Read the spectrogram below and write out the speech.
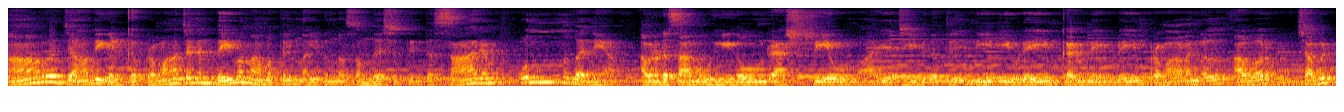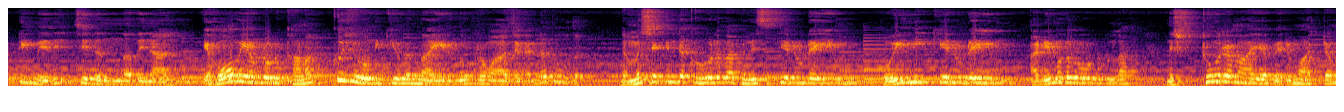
ആറ് ജാതികൾക്ക് പ്രവാചകൻ ദൈവനാമത്തിൽ നൽകുന്ന സന്ദേശത്തിന്റെ സാരം ഒന്ന് തന്നെയാണ്. അവരുടെ സാമൂഹികവും രാഷ്ട്രീയവുമായ ജീവിതത്തിൽ നീതിയുടെയും കരുണയുടെയും പ്രമാണങ്ങൾ അവർ ചവിട്ടി മെതിച്ചിരുന്നതിനാൽ യഹോവ അവരോട് കണക്കു ചോദിക്കുമെന്നായിരുന്നു പ്രവാചകന്റെ ദൂത്. ദമ്മശക്കിന്റെ ക്രൂരത ഫിലിസ്തീനരുടെയും ഹൊയ്നിക്കരുടെയും അടിമകളോടുള്ള നിഷ്ഠൂരമായ പെരുമാറ്റം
